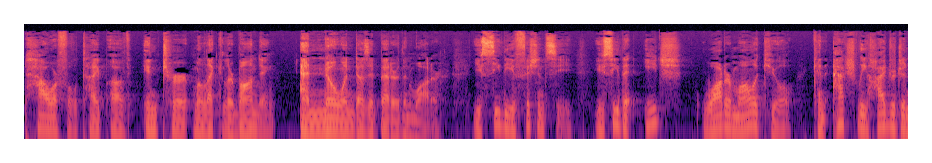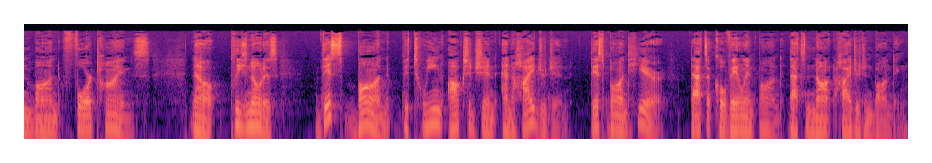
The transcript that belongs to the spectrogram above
powerful type of intermolecular bonding and no one does it better than water. You see the efficiency. You see that each water molecule can actually hydrogen bond four times. Now, please notice this bond between oxygen and hydrogen, this bond here, that's a covalent bond. That's not hydrogen bonding.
